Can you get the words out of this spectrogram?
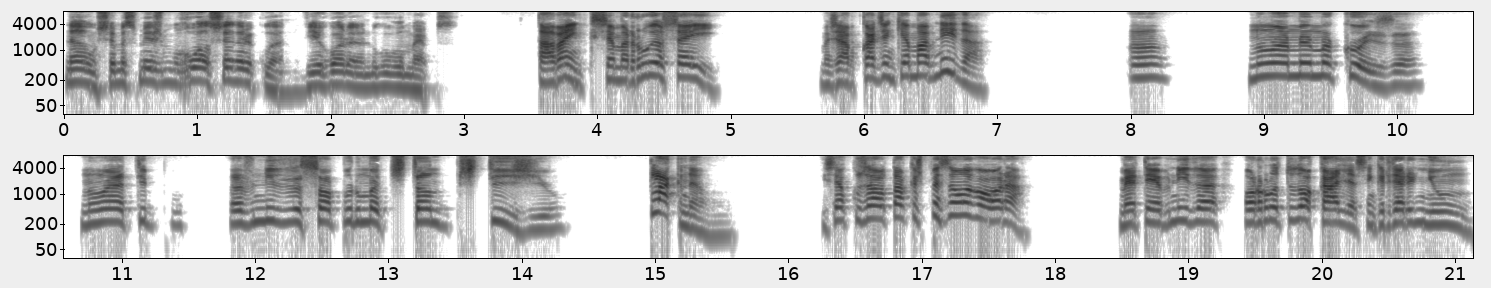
Não, chama-se mesmo Rua Alexandre Herculano. Vi agora no Google Maps. Está bem, que se chama rua eu sei. Mas há bocados em que é uma avenida. Ah, não é a mesma coisa. Não é tipo avenida só por uma questão de prestígio. Claro que não. Isso é o que os autarcas pensam agora. Metem a avenida ou a rua tudo ao calha, sem critério nenhum.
